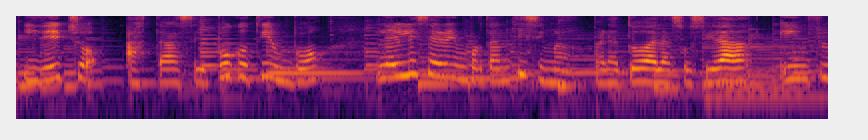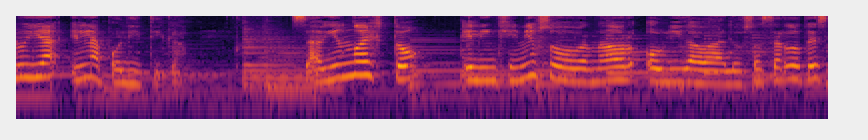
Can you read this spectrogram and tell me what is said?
y de hecho hasta hace poco tiempo, la iglesia era importantísima para toda la sociedad e influía en la política. Sabiendo esto, el ingenioso gobernador obligaba a los sacerdotes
